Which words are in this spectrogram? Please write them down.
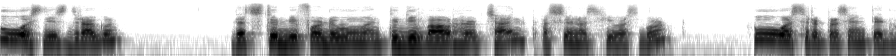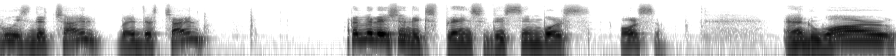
Who was this dragon that stood before the woman to devour her child as soon as he was born? Who was represented? Who is the child by the child? Revelation explains these symbols also. And war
